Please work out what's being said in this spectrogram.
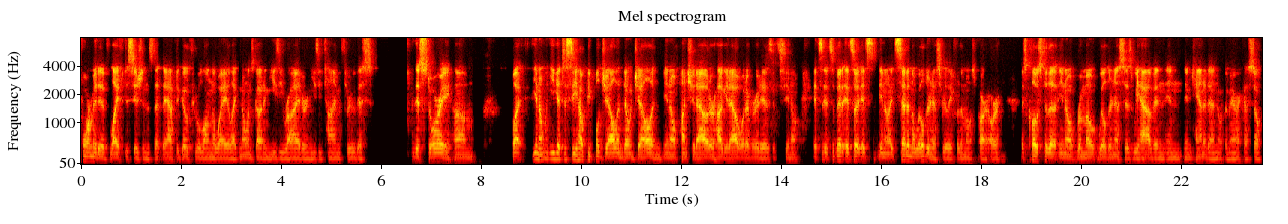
formative life decisions that they have to go through along the way. Like no one's got an easy ride or an easy time through this this story. Um, but you know you get to see how people gel and don't gel and you know punch it out or hug it out whatever it is it's you know it's it's a bit it's a it's you know it's set in the wilderness really for the most part or as close to the you know remote wilderness as we have in in in canada and north america so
